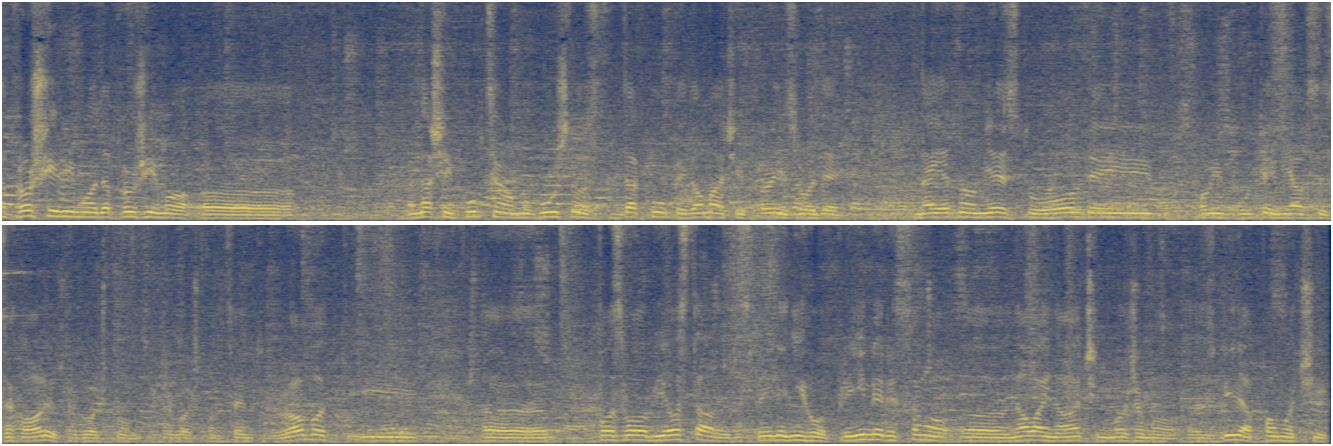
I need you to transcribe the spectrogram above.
da proširimo, da pružimo e, našim kupcima mogućnost da kupe domaće proizvode na jednom mjestu ovdje i ovim putem ja se zahvalio trgovačkom, trgovačkom centru Robot i e, pozvao bi ostale da slijede njihov primjer. Jer samo e, na ovaj način možemo zbilja pomoći uh,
